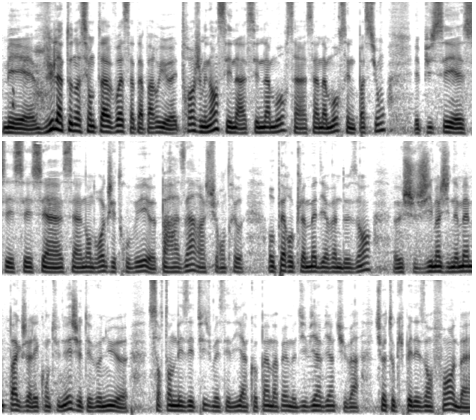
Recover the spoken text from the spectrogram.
Mais euh, vu l'intonation de ta voix, ça t'a paru étrange. Mais non, c'est un amour, c'est un, amour, c'est une passion. Et puis c'est un, un, endroit que j'ai trouvé par hasard. Hein. Je suis rentré au, père au Club il y a 22 ans. J'imaginais même pas que j'allais continuer. J'étais venu, sortant de mes études, je m'étais dit, un copain m'appelle, me dit, viens, viens, tu vas tu vas t'occuper des enfants. ben,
